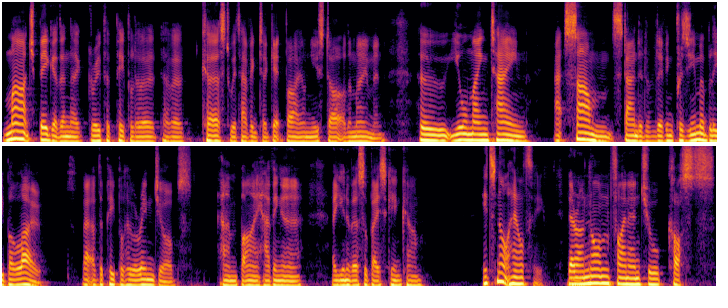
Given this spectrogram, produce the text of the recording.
much bigger than the group of people who are, who are cursed with having to get by on New Start at the moment, who you'll maintain at some standard of living, presumably below that of the people who are in jobs, um, by having a, a universal basic income. It's not healthy. There are non financial costs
